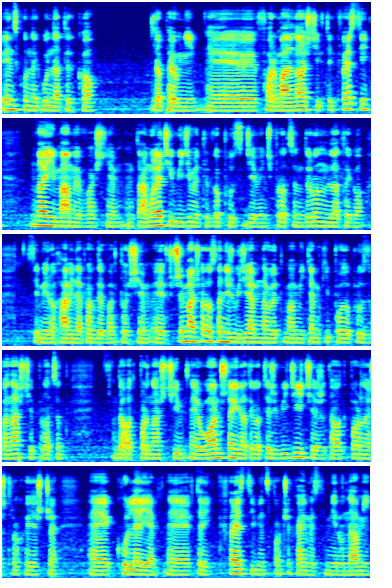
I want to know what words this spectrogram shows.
więc Kuneguna tylko dopełni e, formalności w tej kwestii. No i mamy właśnie ten amulecik, widzimy tylko plus 9% run, dlatego z tymi rochami naprawdę warto się e, wstrzymać. A ostatnio już widziałem, nawet mam itemki po plus 12% do odporności e, łącznej, dlatego też widzicie, że ta odporność trochę jeszcze kuleje w tej kwestii, więc poczekajmy z tymi runami.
